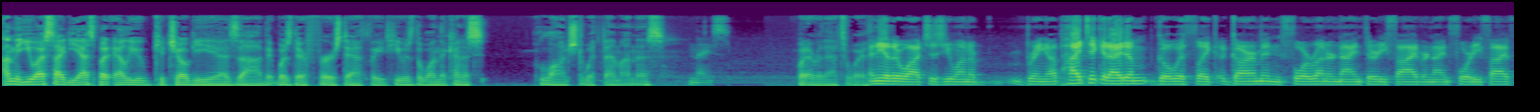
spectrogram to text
on the U.S. side, yes, but Eliud Kipchoge is uh, that was their first athlete. He was the one that kind of s- launched with them on this. Nice. Whatever that's worth. Any other watches you want to bring up? High ticket item, go with like a Garmin Forerunner 935 or 945.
